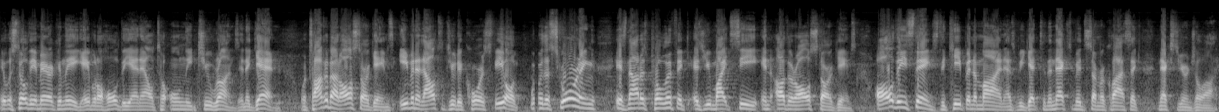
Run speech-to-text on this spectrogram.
It was still the American League able to hold the NL to only two runs. And again, we're talking about all star games, even at altitude at Coors Field, where the scoring is not as prolific as you might see in other all star games. All these things to keep in mind as we get to the next Midsummer Classic next year in July.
